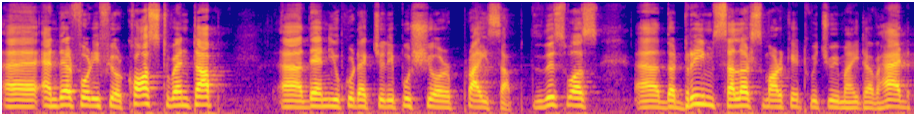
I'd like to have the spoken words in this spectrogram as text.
and therefore, if your cost went up then you could actually push your price up. This was the dream sellers market which we might have had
